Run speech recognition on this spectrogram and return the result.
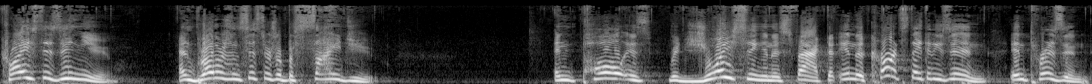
Christ is in you, and brothers and sisters are beside you. And Paul is rejoicing in this fact that in the current state that he's in, in prison,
